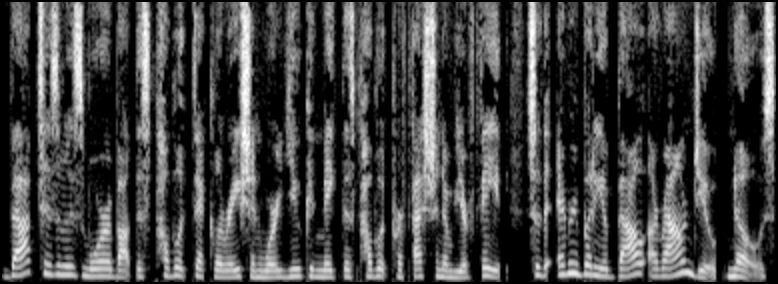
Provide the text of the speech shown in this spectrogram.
Baptism is more about this public declaration where you can make this public profession of your faith so that everybody about around you knows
